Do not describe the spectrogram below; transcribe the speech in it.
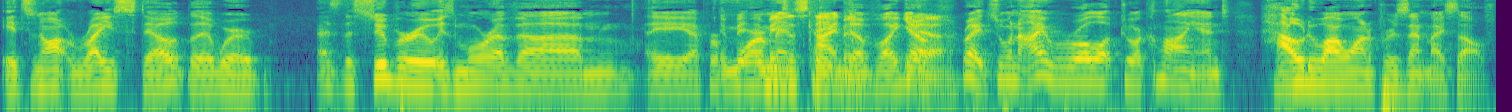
It's not riced out. The where as the Subaru is more of um, a, a ma- it a performance kind of like you know Yeah. right. So when I roll up to a client, how do I want to present myself?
